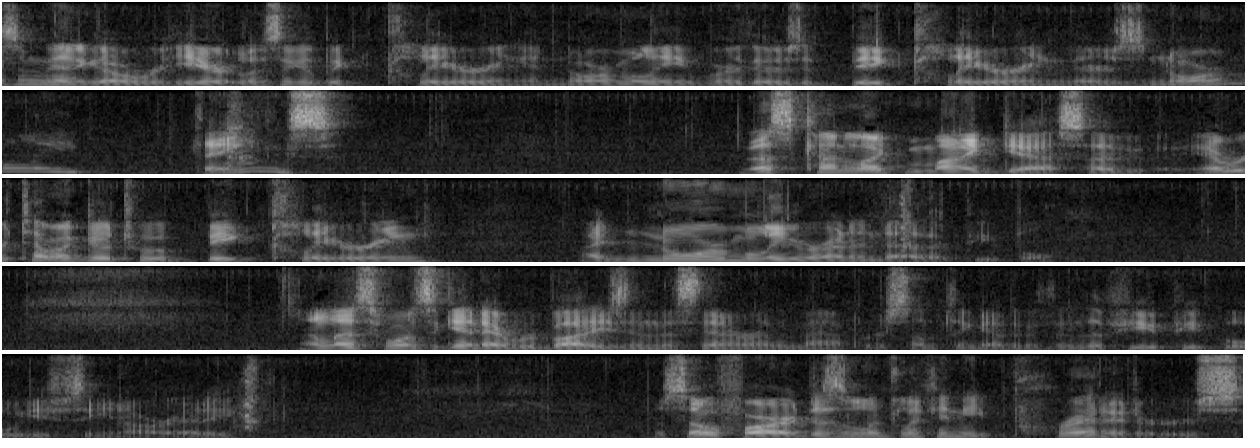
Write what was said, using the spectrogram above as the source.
guess I'm gonna go over here. It looks like a big clearing, and normally where there's a big clearing, there's normally things. That's kind of like my guess. I've, every time I go to a big clearing, I normally run into other people. Unless, once again, everybody's in the center of the map or something other than the few people we've seen already. But so far, it doesn't look like any predators.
